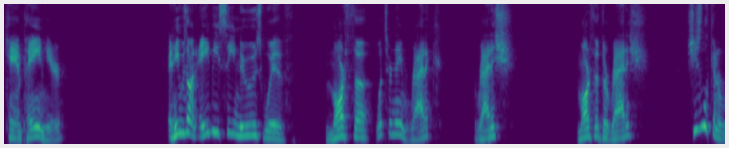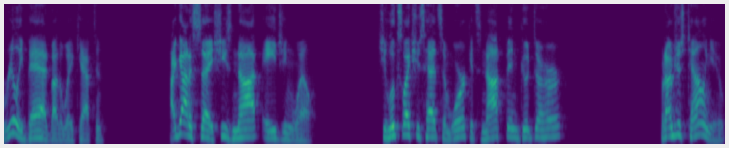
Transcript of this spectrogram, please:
campaign here. And he was on ABC News with Martha, what's her name? Raddick? Radish? Martha the Radish? She's looking really bad, by the way, Captain. I gotta say, she's not aging well. She looks like she's had some work. It's not been good to her. But I'm just telling you,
